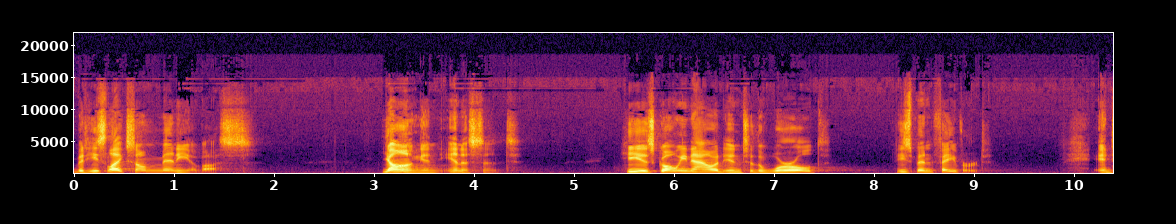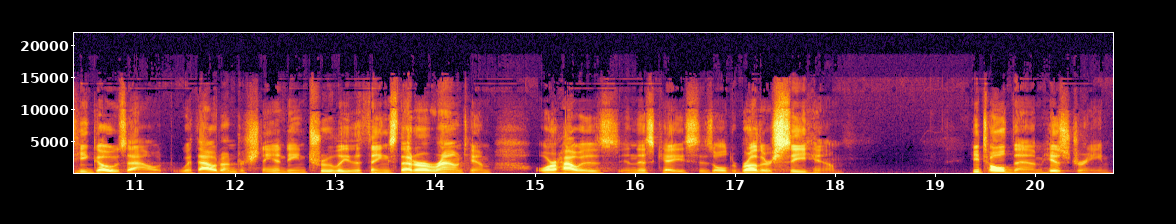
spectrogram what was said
But he's like so many of us, young and innocent. He is going out into the world, he's been favored. And he goes out without understanding truly the things that are around him or how his, in this case, his older brothers see him. He told them his dream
